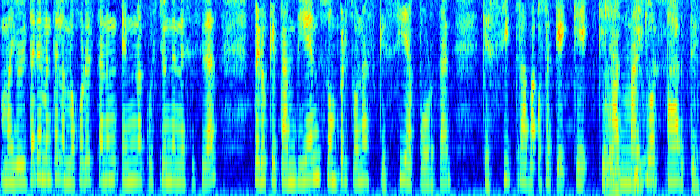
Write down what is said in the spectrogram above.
mayoritariamente a lo mejor están en, una cuestión de necesidad, pero que también son personas que sí aportan, que sí trabajan, o sea, que, que, que la mayor parte,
